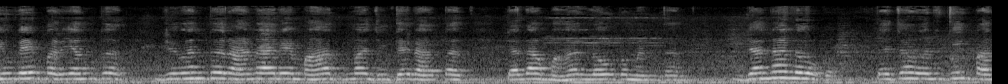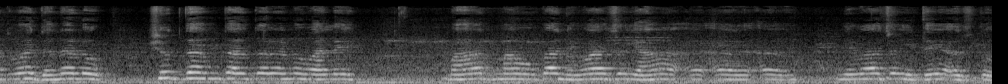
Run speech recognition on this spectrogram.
युगेपर्यंत जिवंत राहणारे महात्मा जिथे राहतात. त्याला महालोक म्हणतात. जनलोक. त्याच्यावरती पाचवा जनलोक. शुद्ध अंतकरणवाले. महात्माओं का निवास यहाँ निवास इथे असतो.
